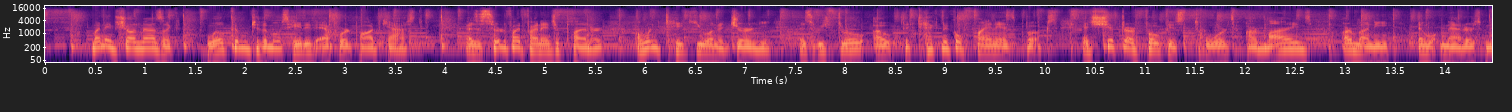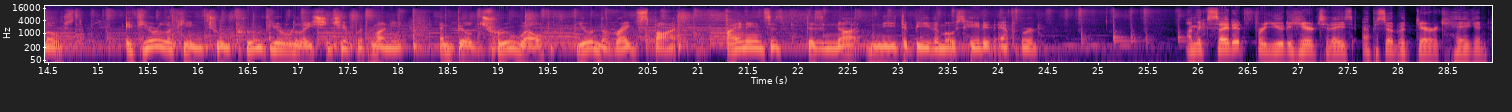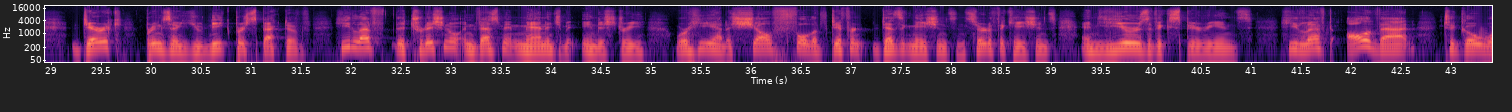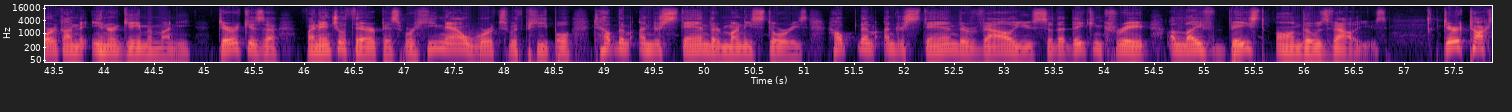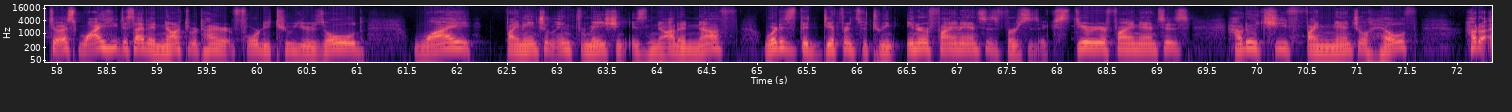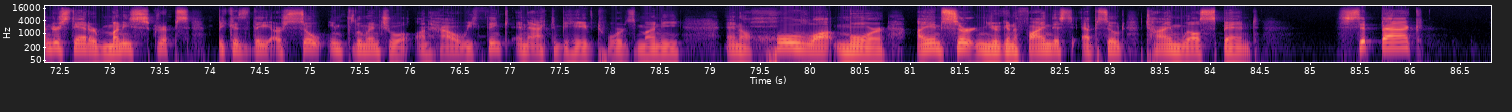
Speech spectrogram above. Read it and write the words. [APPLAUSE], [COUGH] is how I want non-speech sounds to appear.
My name's Sean Maslick. Welcome to the Most Hated F Word podcast. As a certified financial planner, I want to take you on a journey as we throw out the technical finance books and shift our focus towards our minds, our money, and what matters most. If you're looking to improve your relationship with money and build true wealth, you're in the right spot. Finances does not need to be the most hated F word. I'm excited for you to hear today's episode with Derek Hagen. Derek brings a unique perspective. He left the traditional investment management industry where he had a shelf full of different designations and certifications and years of experience. He left all of that to go work on the inner game of money. Derek is a financial therapist where he now works with people to help them understand their money stories, help them understand their values so that they can create a life based on those values. Derek talks to us why he decided not to retire at 42 years old, why financial information is not enough, what is the difference between inner finances versus exterior finances, how to achieve financial health, how to understand our money scripts because they are so influential on how we think and act and behave towards money, and a whole lot more. I am certain you're going to find this episode time well spent. Sit back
